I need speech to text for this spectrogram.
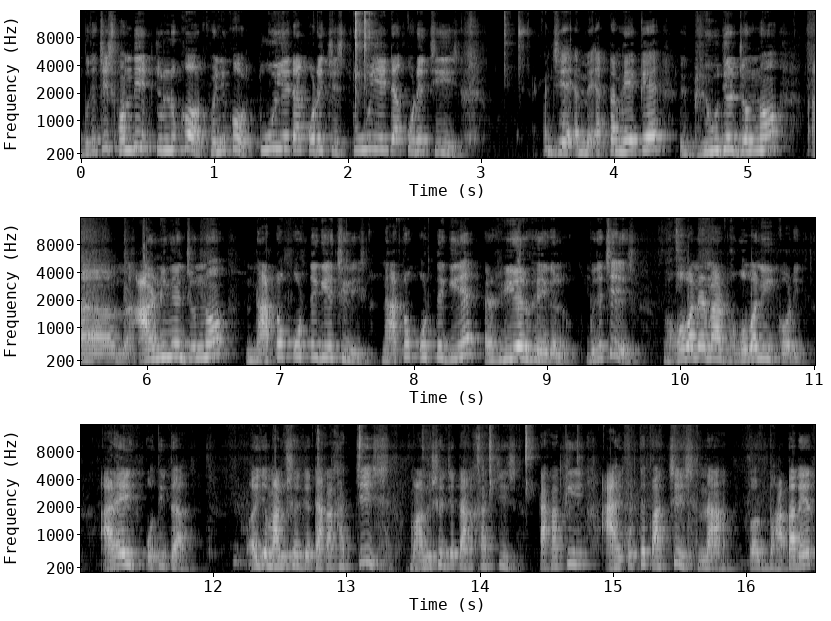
বুঝেছিস সন্দীপ? চুল্লুকর খৈনিকর তুই এটা করেছিস, তুই এটা করেছিস। যে একটা মেয়েকে ভিউজের জন্য আর্নিংয়ের জন্য নাটক করতে গিয়েছিলিস। নাটক করতে গিয়ে রিয়েল হয়ে গেল। বুঝেছিস? ভগবানের মার ভগবানই করে। আর এই পতিতা ওই যে মানুষের যে টাকা খাচ্ছিস, মানুষের যে টাকা খাচ্ছিস, টাকা কি আয় করতে পারছিস? না, তোর ভাতারের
